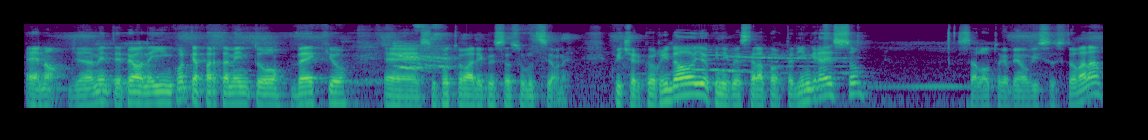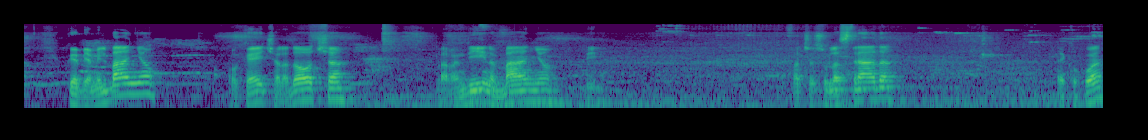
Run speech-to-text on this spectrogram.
Eh no, generalmente però in qualche appartamento vecchio eh, si può trovare questa soluzione. Qui c'è il corridoio, quindi questa è la porta d'ingresso. Il salotto che abbiamo visto si trova là. Qui abbiamo il bagno. Ok, c'è la doccia, lavandino, il bagno. Lì. Faccia sulla strada. Ecco qua.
